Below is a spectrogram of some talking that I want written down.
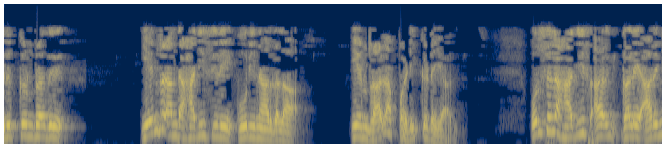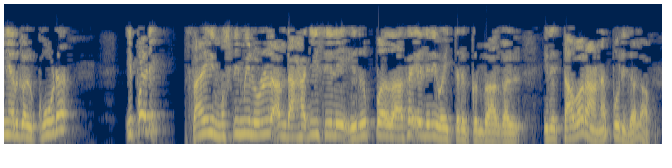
இருக்கின்றது என்று அந்த ஹதீஸிலே கூறினார்களா? என்றால் அப்படி கிடையாது. ஒரு சில ஹதீஸ் அறிஞர்கள் கூட இப்படி சஹி முஸ்லிமில் உள்ள அந்த ஹதீஸிலே இருப்பதாக எழுதி வைத்திருக்கின்றார்கள். இது தவறான புரிதல் ஆகும்.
